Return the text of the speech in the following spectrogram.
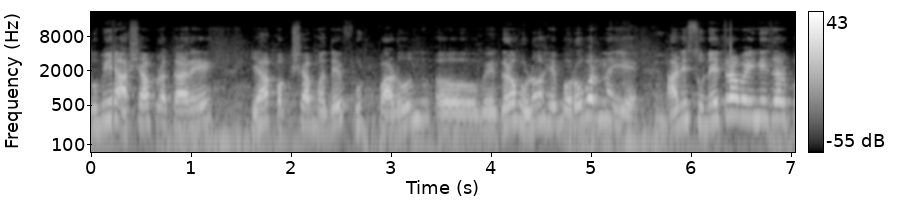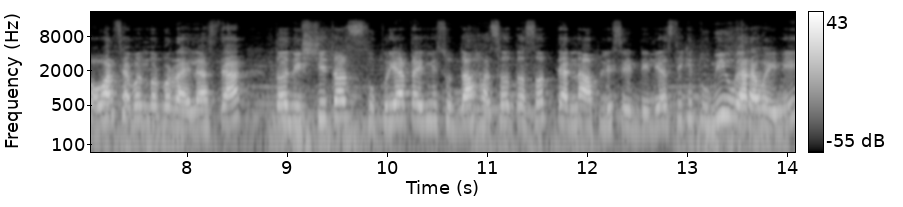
तुम्ही अशा प्रकारे या पक्षामध्ये फूट पाडून वेगळं होणं हे बरोबर नाही आहे आणि सुनेत्रा वहिनी जर पवार साहेबांबरोबर राहिल्या असत्या तर निश्चितच सुप्रियाताईंनी सुद्धा हसत हसत त्यांना आपली सीट दिली असती की तुम्ही राहा वहिनी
